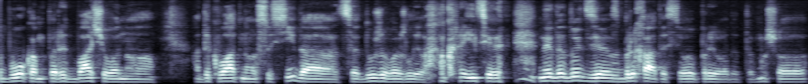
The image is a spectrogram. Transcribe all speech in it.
боком передбачуваного адекватного сусіда це дуже важливо. Українці не дадуть збрехати з цього приводу, тому що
